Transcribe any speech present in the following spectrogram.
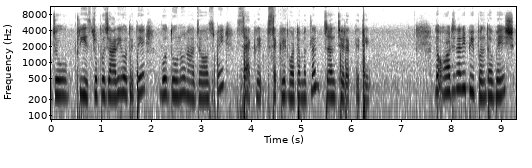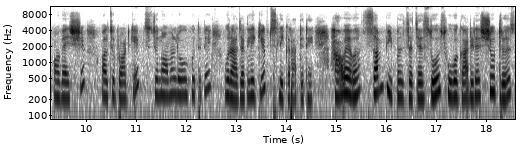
जो प्रीस्ट जो पुजारी होते थे, वो दोनों राजाओं पे सेक्रेट सेक्रेट वाटर मतलब जल छिड़कते थे। द ऑर्डिनरी पीपल द वेश और वैश्य ऑल्सो ब्रॉड गिफ्ट्स जो नॉर्मल लोग होते थे, वो राजा के लिए गिफ्ट्स लेकर आते थे. However some people such as those who guarded as Shudras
